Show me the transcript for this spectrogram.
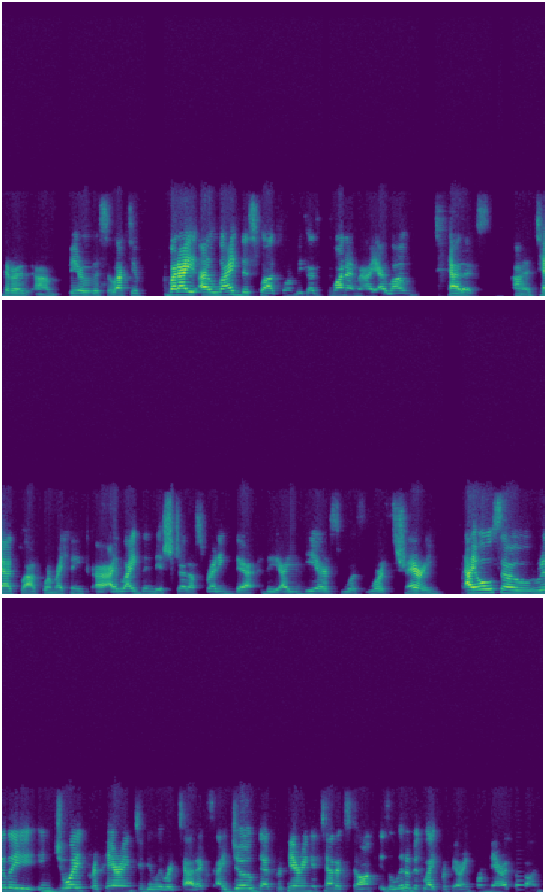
that are um, fairly selective but I, I like this platform because one, I'm, I, I love TEDx, uh, TED platform. I think uh, I like the mission of spreading the, the ideas worth, worth sharing. I also really enjoyed preparing to deliver TEDx. I joke that preparing a TEDx talk is a little bit like preparing for a marathon.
